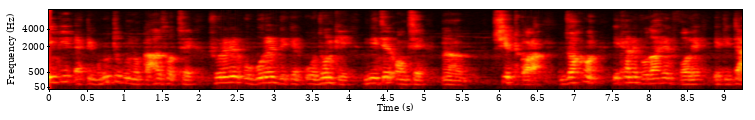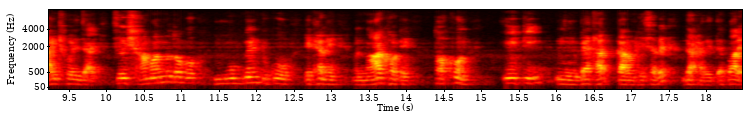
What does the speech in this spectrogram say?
এটির একটি গুরুত্বপূর্ণ কাজ হচ্ছে শরীরের উপরের দিকের ওজনকে নিচের অংশে শিফট করা। যখন এখানে প্রদাহের ফলে এটি টাইট হয়ে যায়, সেই সামান্যতম মুভমেন্টটুকু এখানে না ঘটে তখন এটি ব্যথার কারণ হিসেবে দেখা দিতে পারে।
